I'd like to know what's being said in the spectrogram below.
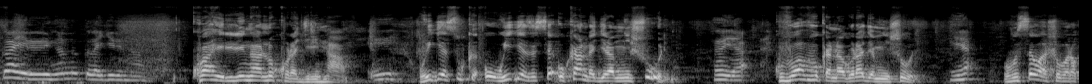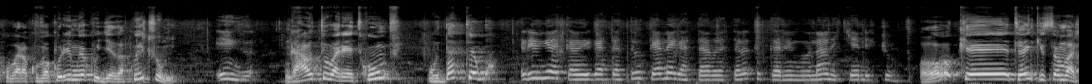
Kwahirira inka no kuragira intama. Kwahirira inka no kuragira intama. Eh, wigeze se ukandagira mu ishuri? Kuva wavuka ntabwo urajya mu ishuri? Ubu se washobora kubara kuva kuri rimwe kugeza ku icumi? Ngaho tubareye twumve udategwa. Rimwe kabiri gatatu kane gatanu gatandatu karindwi umunani icyenda icumi. Okay thank you so much.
